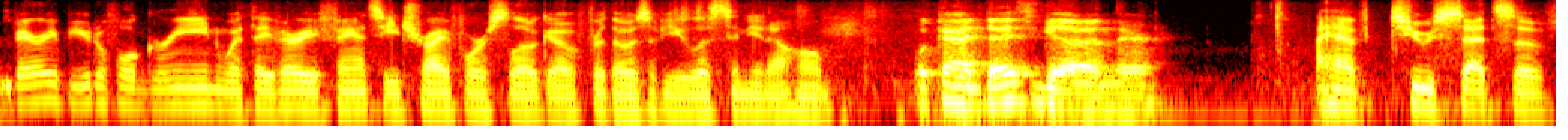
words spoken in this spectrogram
very beautiful green with a very fancy Triforce logo for those of you listening at home. What kind of dice you got in there? I have two sets of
